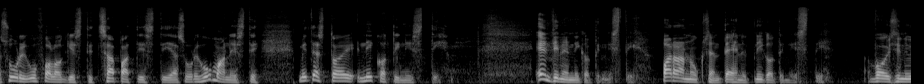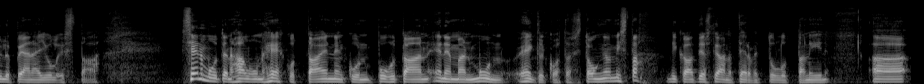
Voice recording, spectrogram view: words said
suuri ufologisti, zapatisti ja suuri humanisti. Mites toi nikotinisti? Entinen nikotinisti, parannuksen tehnyt nikotinisti, voisin ylpeänä julistaa. Sen muuten haluan hehkuttaa ennen kuin puhutaan enemmän mun henkilökohtaisista ongelmista, mikä on tietysti aina tervetullutta, niin äh,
